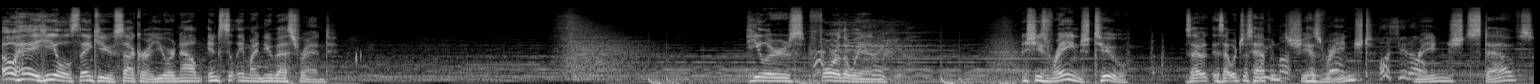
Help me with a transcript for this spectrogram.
Oh, hey, heals. Thank you, Sakura. You are now instantly my new best friend. Healers for the win. And she's ranged too. Is that is that what just happened? She has ranged ranged staves.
